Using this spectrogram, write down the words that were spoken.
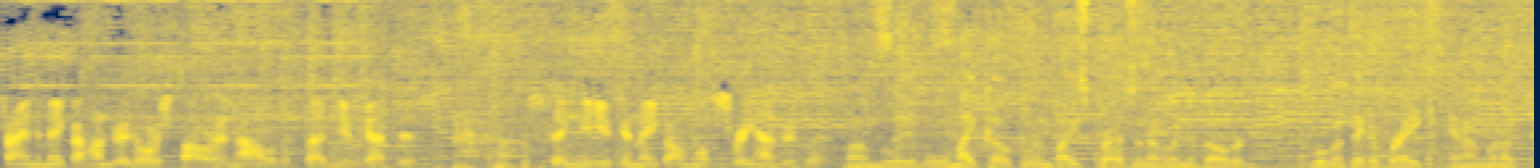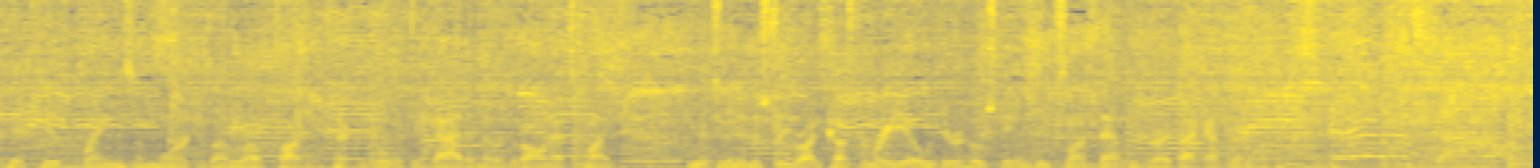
trying to make a hundred horsepower, and now all of a sudden you've got this this thing that you can make almost three hundred with. Unbelievable. Well, Mike Copeland, Vice President of Lingenfelter. We're going to take a break, and I'm going to pick his brains some more because I love talking technical with the guy that knows it all, and that's Mike. You're tuned in to Street Rod Custom Radio with your host, Dan Dukes Lunch. We'll be right back after this.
